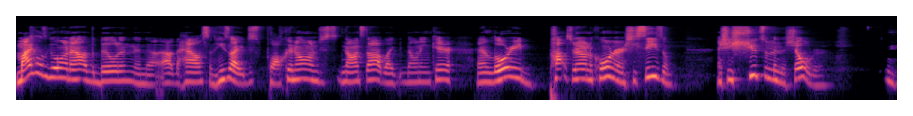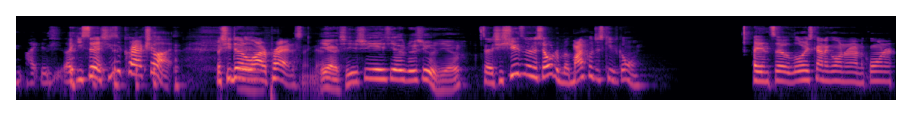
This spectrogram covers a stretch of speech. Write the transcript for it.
Michael's going out of the building and uh, out the house, and he's like just walking on, just nonstop, like don't even care. And Laurie pops around the corner and she sees him, and she shoots him in the shoulder. like like you said, she's a crack shot, but she did a lot of practicing. There. yeah, she she she has been shooting. Yeah. So she shoots him in the shoulder, but Michael just keeps going. And so Laurie's kind of going around the corner,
